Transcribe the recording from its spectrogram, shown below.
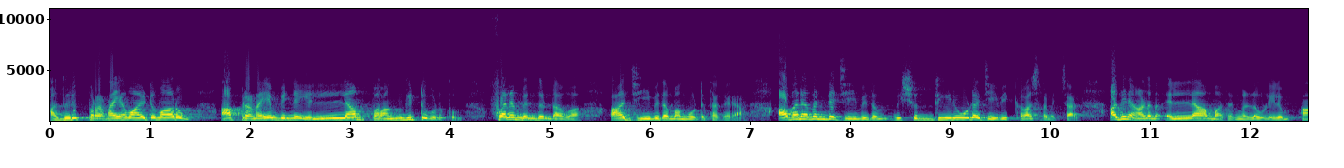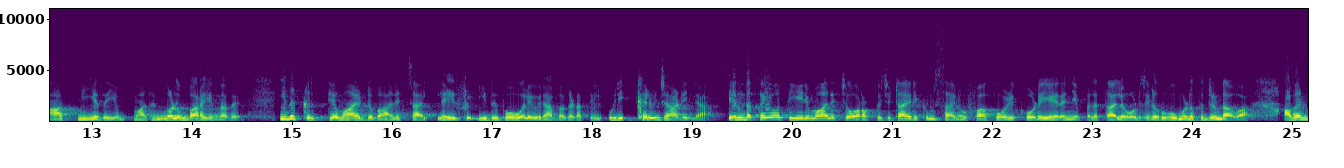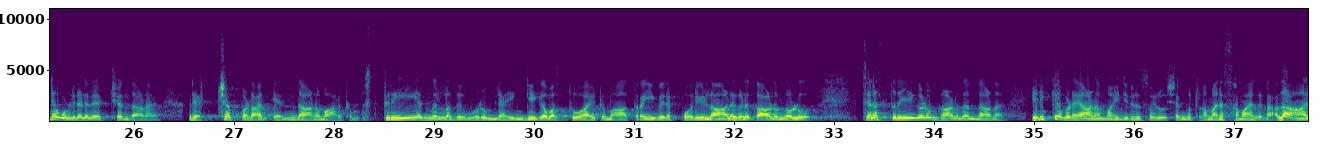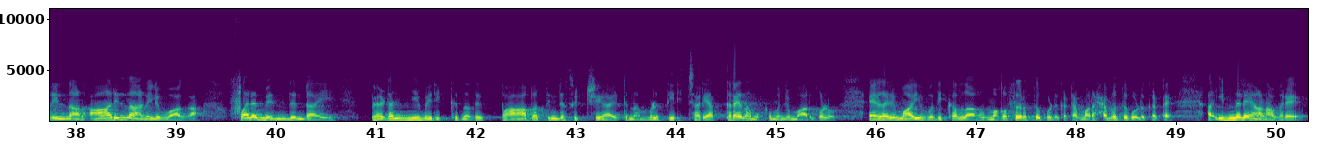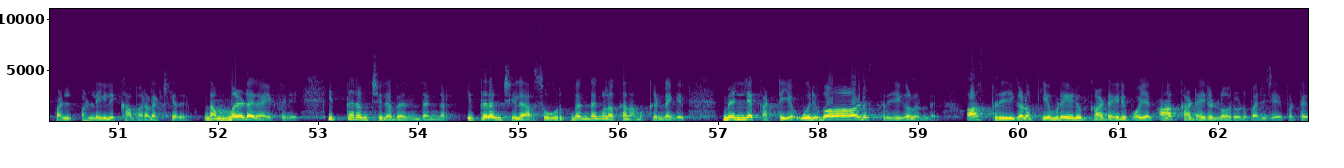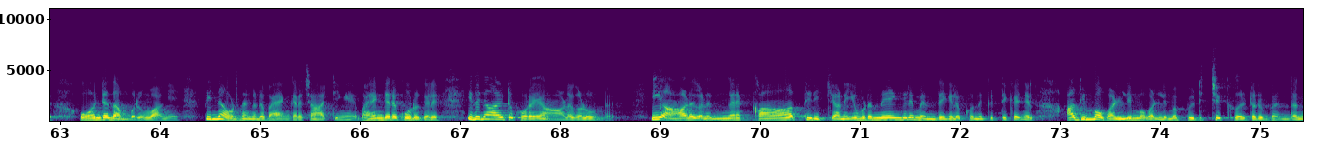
അതൊരു പ്രണയമായിട്ട് മാറും. ആ പ്രണയം പിന്നെ എല്ലാം പങ്കിട്ട് കൊടുക്കും. ഫലം എന്തുണ്ടാവുക? ആ ജീവിതം അങ്ങോട്ട് തകരാ. അവനവന്റെ ജീവിതം വിശുദ്ധിയിലൂടെ ജീവിക്കാൻ ശ്രമിച്ചാൽ അതിനാണ് എല്ലാ മതങ്ങളുടെ ഉള്ളിലും ആത്മീയതയും മതങ്ങളും പറയുന്നത്. ഇത് കൃത്യമായിട്ട് പാലിച്ചാൽ ലൈഫ് ഇതുപോലെ ഒരു അപകടത്തിൽ ഒരിക്കലും ചാടില്ല. എന്തൊക്കെയോ തീരുമാനിച്ച് ഉറപ്പിച്ചിട്ടായിരിക്കും സനൂഫ കോഴിക്കോട് എരഞ്ഞപ്പലത്താ ലോഡ്ജിൽ റൂം എടുത്തിട്ടുണ്ടാവുക. അവന്റെ ഉള്ളിലുള്ള ലക്ഷ്യം എന്താണ്? രക്ഷപ്പെടാൻ എന്താണ് മാർഗം? സ്ത്രീ എന്നുള്ളത് വെറും ലൈംഗിക വസ്തുവായിട്ട് മാത്രമേ ഇവരെ പോലെയുള്ള ആളുകൾ കാണുന്നുള്ളൂ. ചില സ്ത്രീകളും കാണുന്നത് എന്താണ്? എനിക്കെവിടെയാണ് മൈൻഡിന് സൊല്യൂഷൻ കിട്ടണം മനസ്സമാനം കിട്ടണം അത് ആരിൽ നിന്നാണ്? ആരിൽ നിന്നാണെങ്കിലും വാങ്ങാം. ഫലം എന്തുണ്ടായി? പെടഞ്ഞു മരിക്കുന്നത് പാപത്തിന്റെ ശിക്ഷയായിട്ട് നമ്മൾ തിരിച്ചറിയാം. അത്രേ നമുക്ക് മുന്നിൽ മാർഗമുള്ളൂ ഏതായാലും ആ യുവതിക്ക് അള്ളാഹു മഹഫിറത്ത് കൊടുക്കട്ടെ മർഹബത്ത് കൊടുക്കട്ടെ. ഇന്നലെയാണ് അവരെ പള്ളിയിൽ കബറടക്കിയത്. നമ്മളുടെ ലൈഫിൽ ഇത്തരം ചില ബന്ധങ്ങൾ ഇത്തരം ചില സുഹൃത്ത് ബന്ധങ്ങളൊക്കെ നമുക്കുണ്ടെങ്കിൽ മെല്ലെ കട്ടിയ ഒരുപാട് സ്ത്രീകളുണ്ട്. ആ സ്ത്രീകളൊക്കെ എവിടെയെങ്കിലും കടയിൽ പോയാൽ ആ കടയിലുള്ളവരോട് പരിചയപ്പെട്ട് ഓന്റെ നമ്പറും വാങ്ങി. പിന്നെ അവിടെ നിന്ന് അങ്ങോട്ട് ഭയങ്കര ചാറ്റിങ് ഭയങ്കര കുറുകൽ ഇതിനായിട്ട് കുറേ ആളുകളും ഉണ്ട് ഈ ആളുകൾ ഇങ്ങനെ കാത്തിരിക്കുകയാണ്. എവിടുന്നെങ്കിലും എന്തെങ്കിലുമൊക്കെ ഒന്ന് കിട്ടിക്കഴിഞ്ഞാൽ അതിമ്മ വള്ളിമ്മ വള്ളിമ്മ പിടിച്ചു കയറിയിട്ടൊരു ബന്ധം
